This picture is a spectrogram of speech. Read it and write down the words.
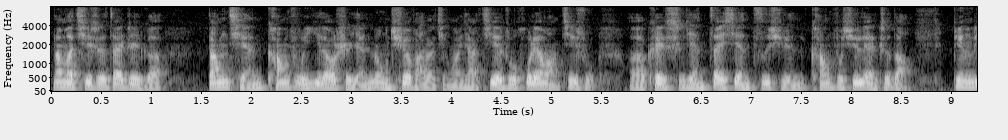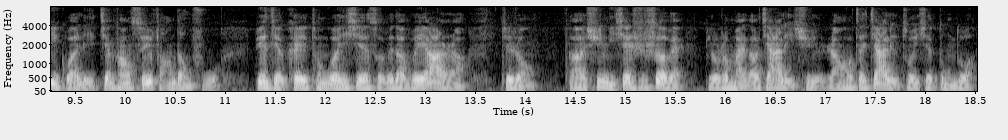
那么其实，在这个当前康复医疗是严重缺乏的情况下，借助互联网技术，呃，可以实现在线咨询、康复训练指导、病历管理、健康随访等服务，并且可以通过一些所谓的 VR 啊这种呃虚拟现实设备，比如说买到家里去，然后在家里做一些动作，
